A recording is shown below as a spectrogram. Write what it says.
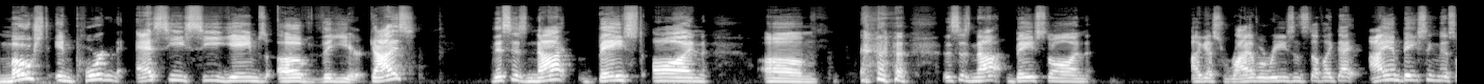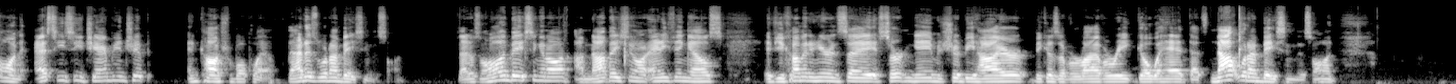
most important SEC games of the year. Guys, this is not based on um this is not based on I guess rivalries and stuff like that. I am basing this on SEC championship and college football playoff. That is what I'm basing this on. That is all I'm basing it on. I'm not basing it on anything else. If you come in here and say a certain game it should be higher because of a rivalry, go ahead. That's not what I'm basing this on.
